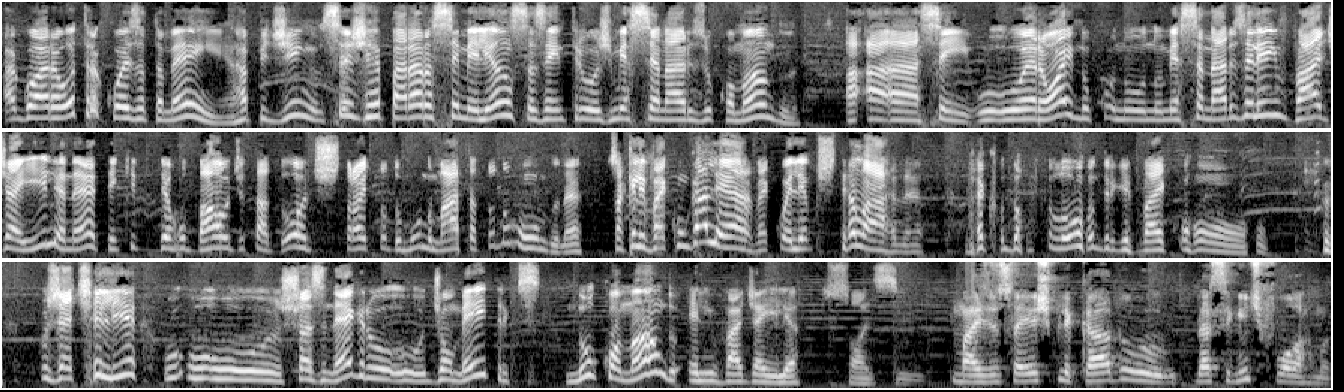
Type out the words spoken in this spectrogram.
Agora, outra coisa também, rapidinho, vocês repararam as semelhanças entre os mercenários e o comando? Assim, o, o herói no, no- no Mercenários ele invade a ilha, né? Tem que derrubar o ditador, destrói todo mundo, mata todo mundo, né? Só que ele vai com galera, vai com o elenco estelar, né? Vai com o Dolph Lundgren, vai com o Jet Li, o, o, o Schwarzenegger, o, John Matrix, no comando, ele invade a ilha sozinho. Mas isso aí é explicado da seguinte forma:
